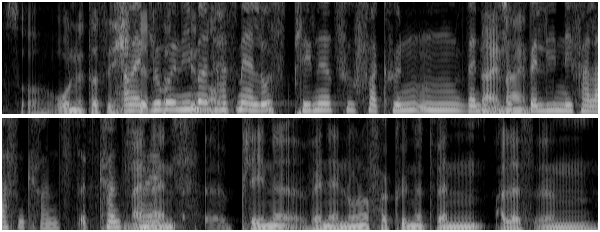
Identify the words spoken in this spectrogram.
so, ohne dass ich Aber ich jetzt glaube, niemand hat mehr. Lust, Pläne zu verkünden, wenn Nein, du dich auf nein. Berlin nicht verlassen kannst. Das kannst Nein, nein, halt, äh, Pläne werden ja nur noch verkündet, wenn alles in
